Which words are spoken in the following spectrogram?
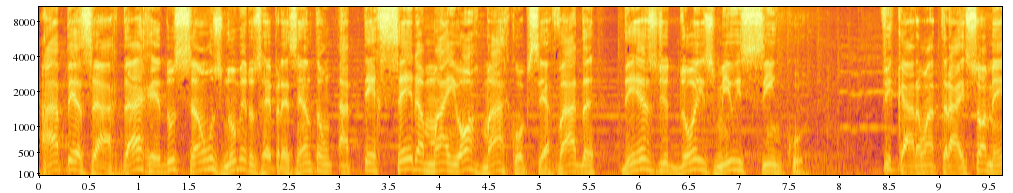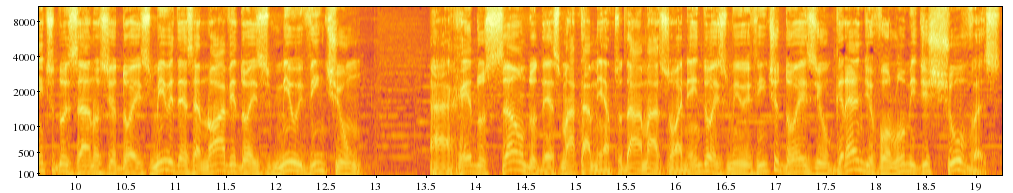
Apesar da redução, os números representam a terceira maior marca observada desde 2005. Ficaram atrás somente dos anos de 2019 e 2021. A redução do desmatamento da Amazônia em 2022 e o grande volume de chuvas,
